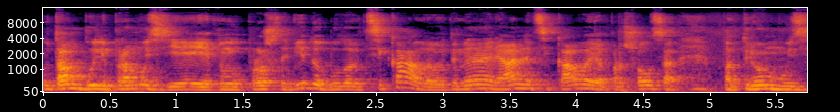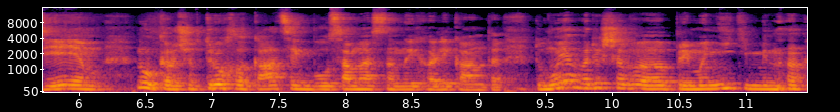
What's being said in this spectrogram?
Ну там були про музеї. Ну, прошле відео було цікаве. От мене реально цікаво. Я пройшовся по трьом музеям. Ну, коротше, в трьох локаціях був саме основних Аліканте. Тому я вирішив е, приманити іменно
